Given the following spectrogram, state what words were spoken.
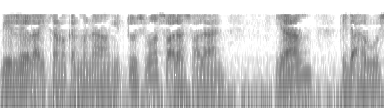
Bila lah Islam akan menang Itu semua soalan-soalan Yang tidak harus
